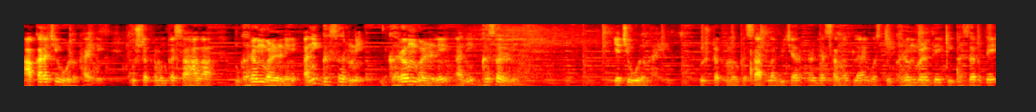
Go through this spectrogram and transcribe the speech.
आकाराची ओळख आहे. पृष्ठ क्रमांक सहा ला घरंगळणे आणि घसरणे घरंगळणे आणि घसरणे याची ओळख आहे. पृष्ठ क्रमांक सातला विचार करण्यास सांगितला आहे वस्तू घरंगळते की घसरते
